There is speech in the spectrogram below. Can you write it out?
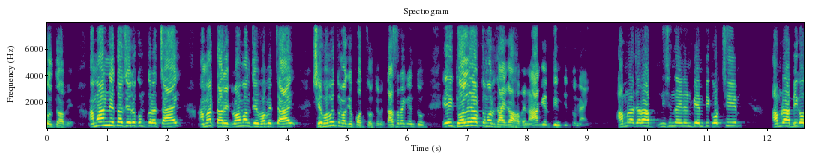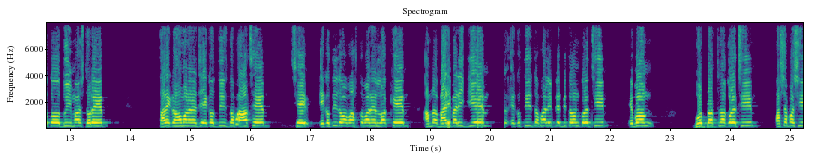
চলতে হবে। আমার নেতা যেরকম করে চায়, আমার তারেক রহমান যেভাবে চায়, সেভাবে তোমাকে পথ চলতে হবে। তাছাড়া কিন্তু এই দলে আর তোমার জায়গা হবে না, আগের দিন কিন্তু নাই। আমরা যারা নিশিন্দা ইউনিয়ন বিএনপি করছি, আমরা বিগত দুই মাস ধরে তারেক রহমানের যে একত্রিশ দফা আছে সেই একত্রিশ দফা বাস্তবায়নের লক্ষ্যে আমরা বাড়ি বাড়ি গিয়ে একত্রিশ দফা লিফলেট বিতরণ করেছি এবং ভোট প্রার্থনা করেছি। পাশাপাশি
